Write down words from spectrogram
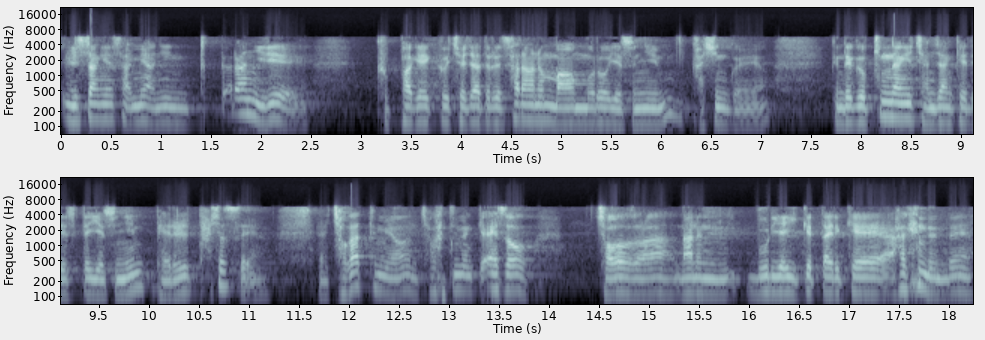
일상의 삶이 아닌 특별한 일이에요. 급하게 그 제자들을 사랑하는 마음으로 예수님 가신 거예요. 근데 그 풍랑이 잔잔케 됐을 때 예수님 배를 타셨어요. 저 같으면, 저 같으면 계속 저라 나는 물 위에 있겠다 이렇게 하겠는데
